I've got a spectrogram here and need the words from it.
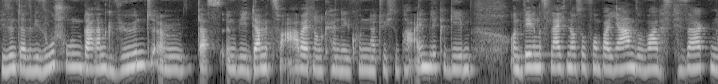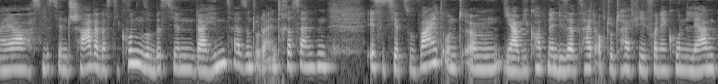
wir sind da sowieso schon daran gewöhnt, ähm, das irgendwie damit zu arbeiten und können den Kunden natürlich super Einblicke geben. Und während es vielleicht noch so vor ein paar Jahren so war, dass wir sagten, naja, es ist ein bisschen schade, dass die Kunden so ein bisschen dahinter sind oder Interessenten, ist es jetzt soweit. Und ähm, ja, wir konnten in dieser Zeit auch total viel von den Kunden lernen,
